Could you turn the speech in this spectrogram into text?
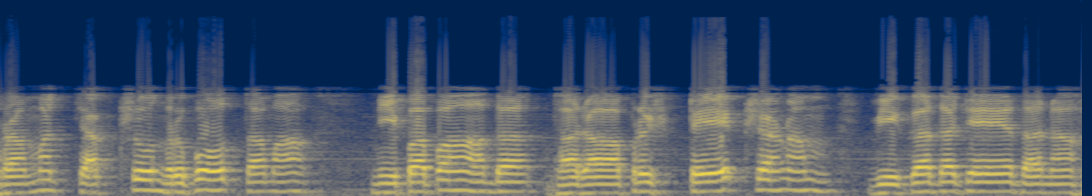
भ्रमचक्षुनृपोत्तम निपपादधरापृष्ठे क्षणं विगतचेतनः।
